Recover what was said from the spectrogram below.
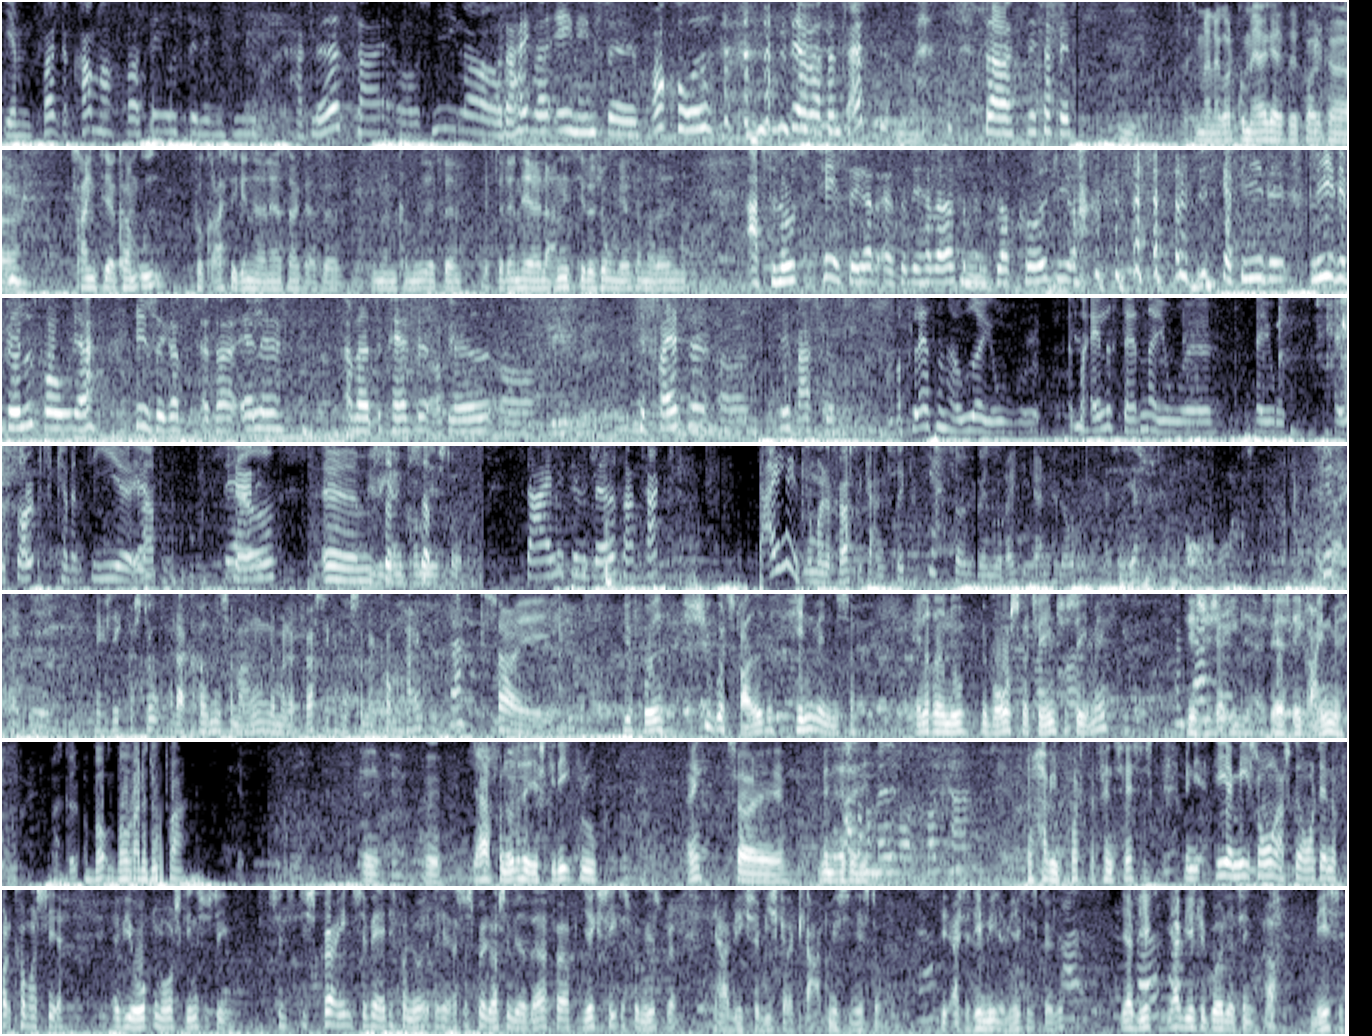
jamen, folk, der kommer for at se udstillingen, de har glædet sig og smiler, og der har ikke været en eneste brokhoved. det har været fantastisk. Så det er så fedt. Mm. Altså man har godt kunne mærke, at folk har trængt til at komme ud på græs igen, havde jeg sagt. Altså simpelthen komme ud efter, efter den her lange situation, vi alle sammen har været i. Absolut, helt sikkert. Altså, det har været som en flok kodedyr. Hvis vi skal blive det, blive det billedsprog, ja, helt sikkert. Altså, alle har været tilpasse og glade og tilfredse, og det er bare skønt. Og pladsen herude er jo, øh, altså alle standen er jo, øh, er jo, er jo solgt, kan man sige, øh, eller det er taget. Øhm, Vi vil gerne komme næste år. Dejligt, det er vi glade for. Tak. dejligt. Når man er første gang, ikke? Ja. så vil man jo rigtig gerne have lov. Altså, jeg synes, det er enormt overraskende. Altså, at øh, jeg kan slet ikke forstå, at der er kommet så mange, når man er første gang, så man kommer her. Ja. Så øh, vi har fået 37 henvendelser allerede nu med vores reklamesystem, ikke? Det synes jeg helt, altså det har jeg slet ikke regnet med. Hvor, hvor var det du fra? Øh, øh, jeg har fået noget, der hedder SGD Group. Ikke? Så, øh, men altså, Kommer med i vores podcast? Nu har vi en podcast, fantastisk. Men ja, det jeg er mest overrasket over, det er, når folk kommer og ser, at vi åbner vores skinsystem. Så de spørger ind til, hvad er det for noget det her? Og så spørger de også, om vi har været før, for de har ikke set os på messe før. Det har vi ikke, så vi skal da klart messe næste år. Det, altså, det mener jeg virkelig, vi skal. Ikke? Jeg er, virkelig, jeg er virkelig gået der og tænkt, åh, messe.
